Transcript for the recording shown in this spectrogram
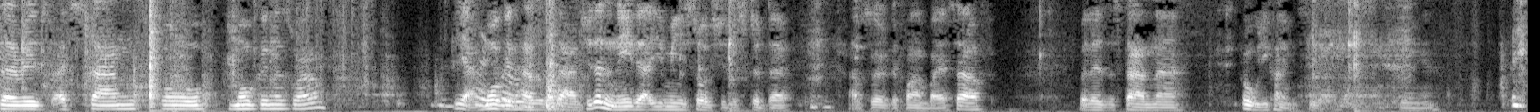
there is a stand for Morgan as well. Yeah, So Morgan cool. has a stand. She doesn't need it. You mean you saw she just stood there, absolutely fine by herself. But there's a stand there. Oh, you can't even see it.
